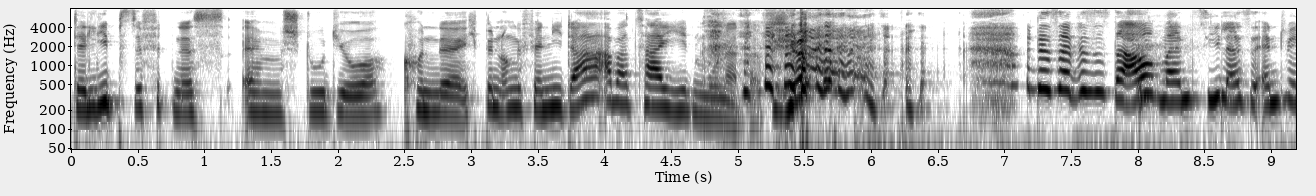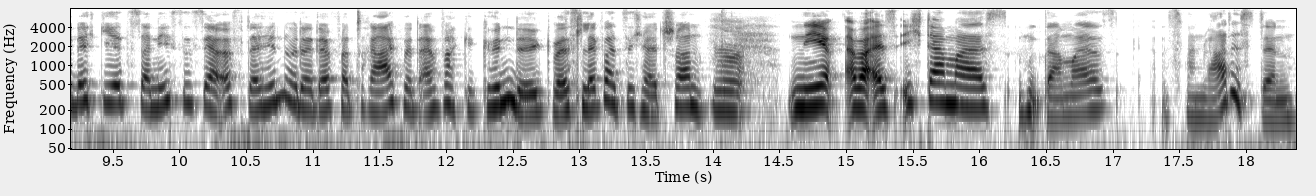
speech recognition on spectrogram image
der liebste Fitnessstudio-Kunde. ich bin ungefähr nie da, aber zahle jeden Monat dafür. Und deshalb ist es da auch mein Ziel. Also entweder ich gehe jetzt da nächstes Jahr öfter hin oder der Vertrag wird einfach gekündigt, weil es läppert sich halt schon. Ja. Nee, aber als ich damals, damals, wann war das denn?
